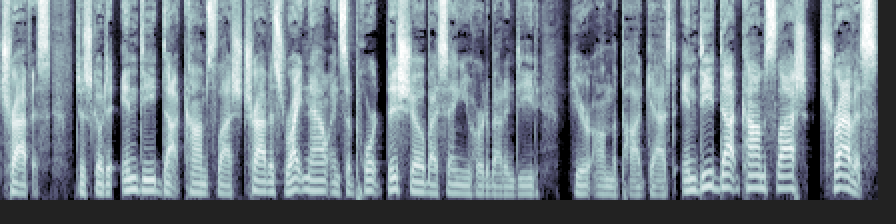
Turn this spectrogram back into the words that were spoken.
Travis. Just go to indeed.com slash Travis right now and support this show by saying you heard about Indeed here on the podcast. Indeed.com slash Travis.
